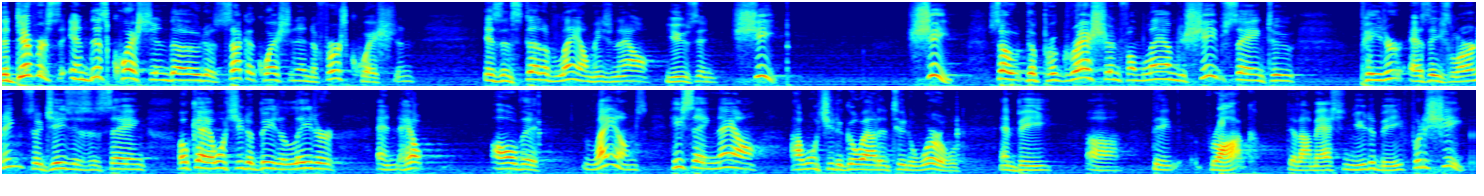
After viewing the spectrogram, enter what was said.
The difference in this question, though, the second question and the first question, is instead of lamb, he's now using sheep. Sheep. So the progression from lamb to sheep, saying to Peter as he's learning, so Jesus is saying, Okay, I want you to be the leader and help all the lambs. He's saying, Now I want you to go out into the world and be uh, the rock that I'm asking you to be for the sheep.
